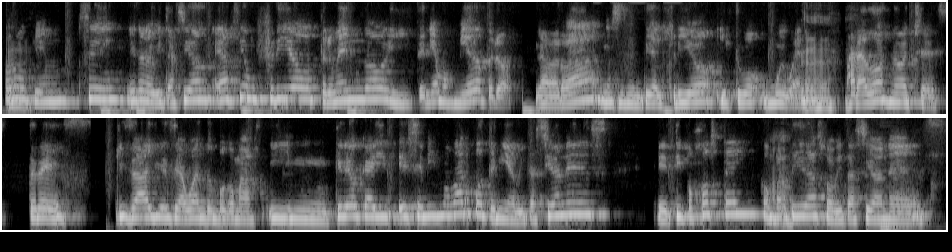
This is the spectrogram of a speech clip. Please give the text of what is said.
por Booking, sí, era la habitación. Hacía un frío tremendo y teníamos miedo, pero la verdad no se sentía el frío y estuvo muy bueno. Para dos noches, tres quizá alguien se aguante un poco más. Y creo que ahí ese mismo barco tenía habitaciones eh, tipo hostel compartidas o habitaciones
